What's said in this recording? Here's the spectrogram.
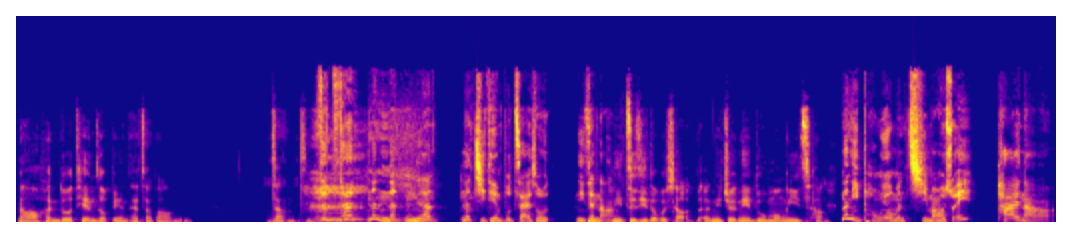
然后很多天之后别人才找到你，这样子。那那那你那你那那几天不在的时候，你在哪？你自己都不晓得，你觉得你如梦一场。那你朋友们起码会说：“哎，他在哪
